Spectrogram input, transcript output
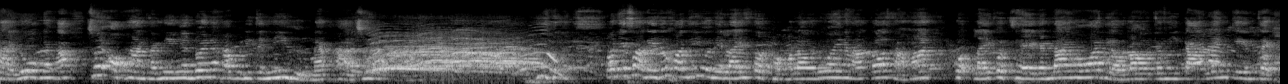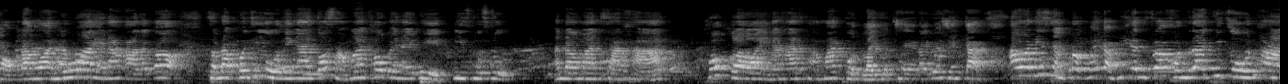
ถ่ายรูปนะคะ ช่วยออกห่างจากมีเงินด้วยนะคะพอดีเจนนี่หึงนะคะช่วยออกห่าง วันนี้สวัสดีทุกคนที่อยู่ในไลฟ์สดของเราด้วยนะคะ ก็สามารถกดไลค์กดแชร์กันได้เพราะว่าเดี๋ยวเราจะมีการเล่นเกมแจกของรางวัลด้วยนะคะ แล้วก็สำหรับคนที่อยู่ในงานก็สามารถเข้าไปในเพจ e s u s u อันดามันสาขาโคกลอยนะคะ สามารถกดไลค์กดแชร์ได้ด้วยเช่นกันเอาวันนี้เสียงปรบมือให้กับพี่เดนเซอร์คนแรกพี่จูนค่ะ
